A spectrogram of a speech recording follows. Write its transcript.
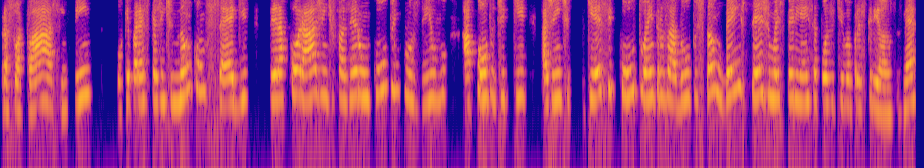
para sua classe, enfim, porque parece que a gente não consegue ter a coragem de fazer um culto inclusivo a ponto de que a gente que esse culto entre os adultos também seja uma experiência positiva para as crianças, né?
